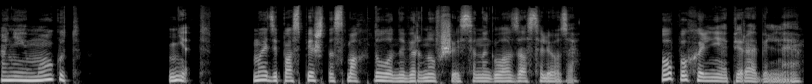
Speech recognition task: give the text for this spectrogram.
Они могут?» «Нет». Мэдди поспешно смахнула навернувшиеся на глаза слезы. «Опухоль неоперабельная.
